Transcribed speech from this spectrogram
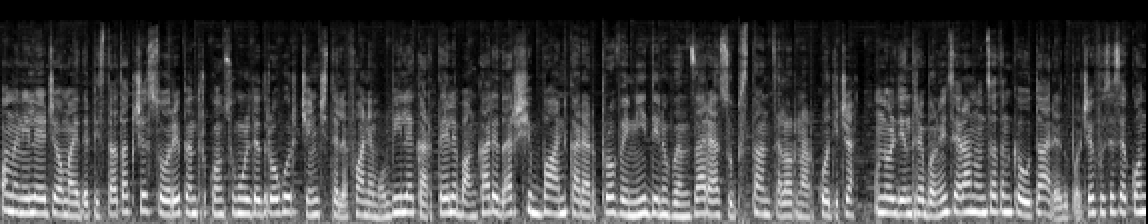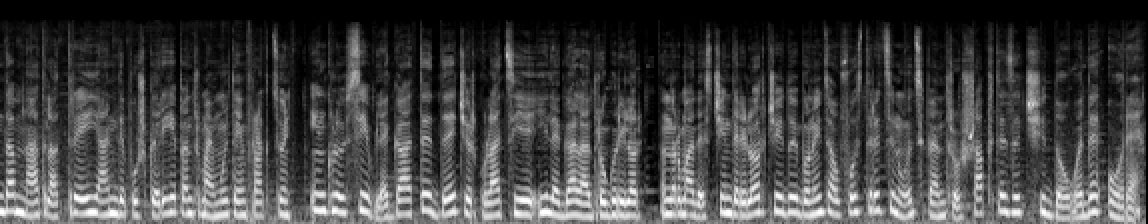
Oamenii lege au mai depistat accesorii pentru consumul de droguri, 5 telefoane mobile, cartele bancare, dar și bani care ar proveni din vânzarea substanțelor narcotice. Unul dintre bănuiți era anunțat în căutare după ce fusese condamnat la 3 ani de pușcărie pentru mai multe infracțiuni, inclusiv legate de circulație ilegală a drogurilor. În urma descinderilor, cei doi bănuiți au fost reținuți pentru 72 de ore.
